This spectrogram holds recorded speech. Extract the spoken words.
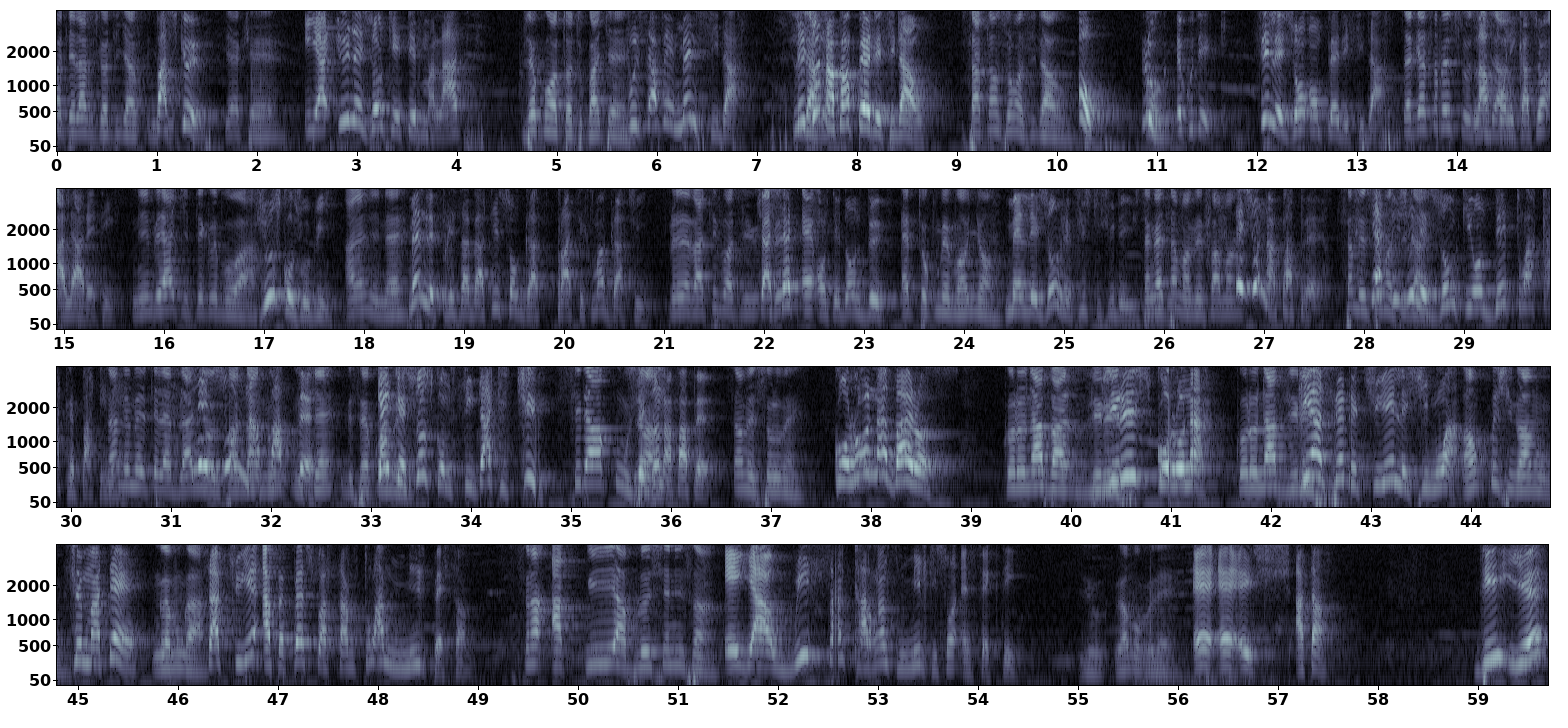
Parce que il y a eu les gens qui étaient malades. Vous savez, même sida. Les gens n'ont pas peur de sida. Oh. Satan sont sida. Oh, oh look, oh. écoutez. Si les gens ont peur de sida, la fornication allait arrêter. Jusqu'aujourd'hui, même les préservatifs sont pratiquement gratuits. Tu achètes un, on te donne deux. Mais les gens refusent toujours de utiliser. Les gens n'ont pas peur. Il y a toujours les hommes qui ont deux, trois, quatre partenaires. Les gens n'ont pas peur. Quelque chose comme sida qui tue. Les gens n'ont pas peur. Coronavirus. Coronavirus. Virus corona. Coronavirus. Qui est en train de tuer les Chinois? Ce matin, ça a tué à peu près 63 000 personnes. Et il y a 840 000 qui sont infectés. Eh, eh, eh, attends. Dis yeah.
